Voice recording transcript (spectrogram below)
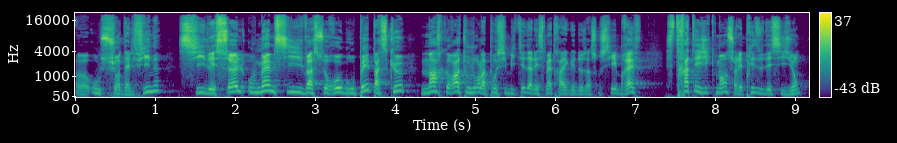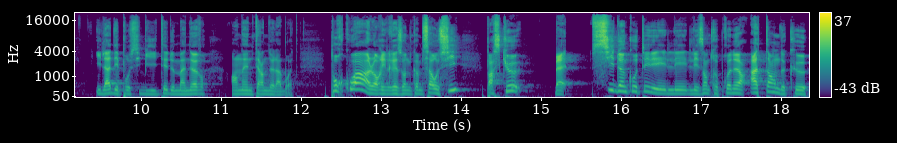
euh, ou sur Delphine s'il est seul ou même s'il va se regrouper parce que Marc aura toujours la possibilité d'aller se mettre avec les deux associés. Bref, stratégiquement sur les prises de décision, il a des possibilités de manœuvre en interne de la boîte. Pourquoi alors il raisonne comme ça aussi? Parce que ben, si d'un côté les, entrepreneurs attendent que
